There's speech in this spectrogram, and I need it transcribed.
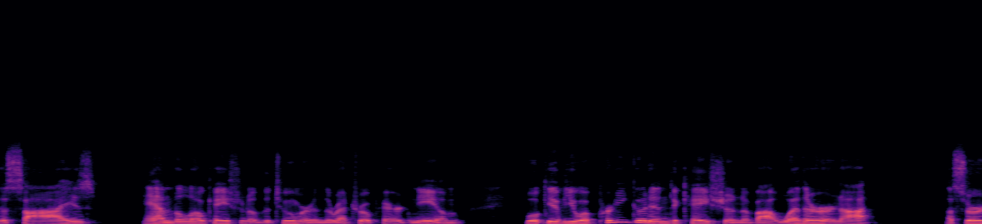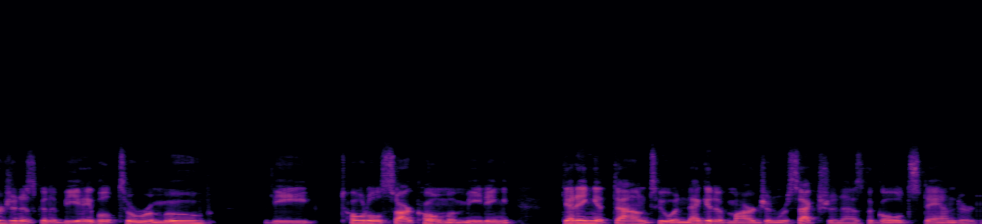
the size and the location of the tumor in the retroperitoneum will give you a pretty good indication about whether or not a surgeon is going to be able to remove the total sarcoma, meaning getting it down to a negative margin resection as the gold standard.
